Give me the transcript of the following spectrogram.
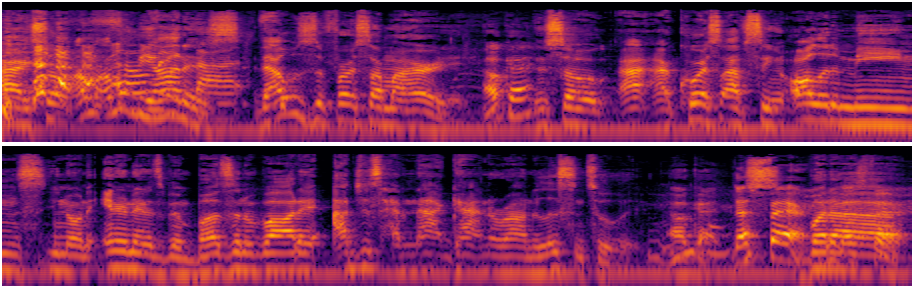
All right, so I'm, I'm gonna be honest. thoughts. That was the first time I heard it. Okay. And so, I, of course, I've seen all of the memes. You know, the internet has been buzzing about it. I just have not gotten around to listen to it. Okay, that's fair. But that's uh, fair.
